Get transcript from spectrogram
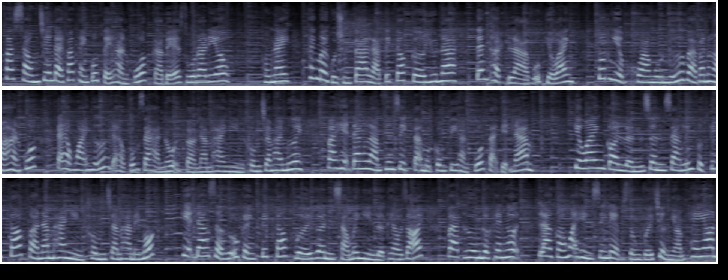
phát sóng trên đài phát thanh quốc tế Hàn Quốc KBS World Radio. Hôm nay, khách mời của chúng ta là TikToker Yuna, tên thật là Vũ Kiều Anh, tốt nghiệp khoa ngôn ngữ và văn hóa Hàn Quốc, Đại học Ngoại ngữ, Đại học Quốc gia Hà Nội vào năm 2020 và hiện đang làm phiên dịch tại một công ty Hàn Quốc tại Việt Nam. Kiều Anh còn lấn dần sang lĩnh vực TikTok vào năm 2021, hiện đang sở hữu kênh TikTok với gần 60.000 lượt theo dõi và thường được khen ngợi là có ngoại hình xinh đẹp giống với trưởng nhóm Taeyeon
